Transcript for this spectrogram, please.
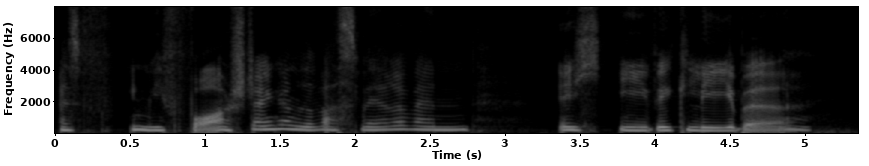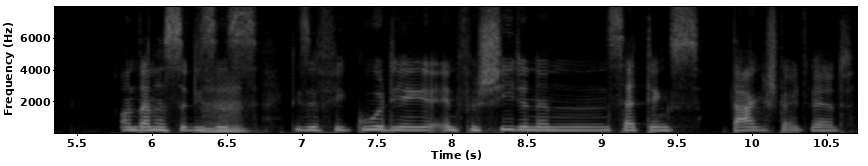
als irgendwie vorstellen kann. So, was wäre, wenn ich ewig lebe? Und dann hast du dieses, diese Figur, die in verschiedenen Settings dargestellt wird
